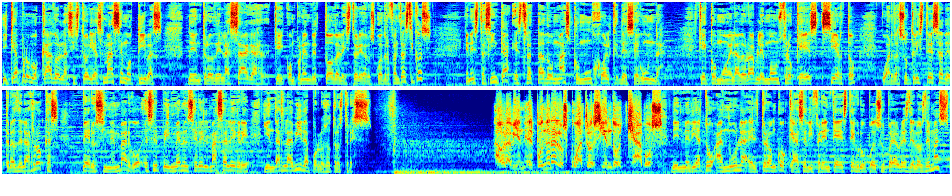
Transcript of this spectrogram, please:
y que ha provocado las historias más emotivas dentro de la saga que comprende toda la historia de los cuatro fantásticos, en esta cinta es tratado más como un Hulk de segunda que como el adorable monstruo que es cierto, guarda su tristeza detrás de las rocas, pero sin embargo es el primero en ser el más alegre y en dar la vida por los otros tres. Ahora bien, el poner a los cuatro siendo chavos de inmediato anula el tronco que hace diferente a este grupo de superhéroes de los demás.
